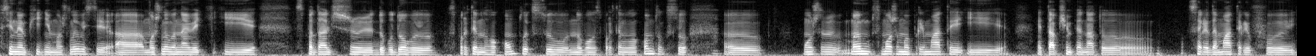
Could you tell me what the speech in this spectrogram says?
всі необхідні можливості, а можливо навіть і з подальшою добудовою спортивного комплексу, нового спортивного комплексу, е, ми зможемо приймати і етап чемпіонату серед аматорів е,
